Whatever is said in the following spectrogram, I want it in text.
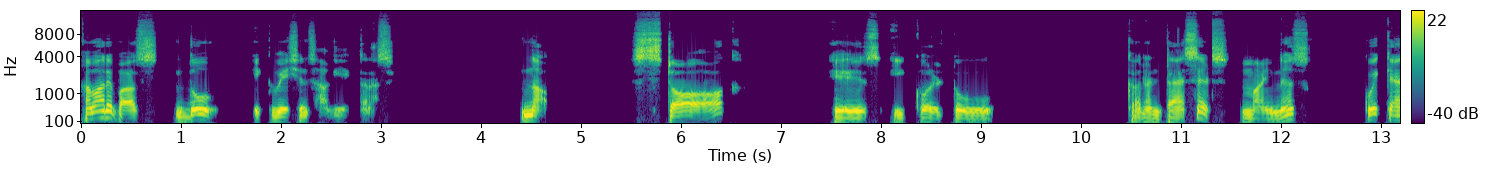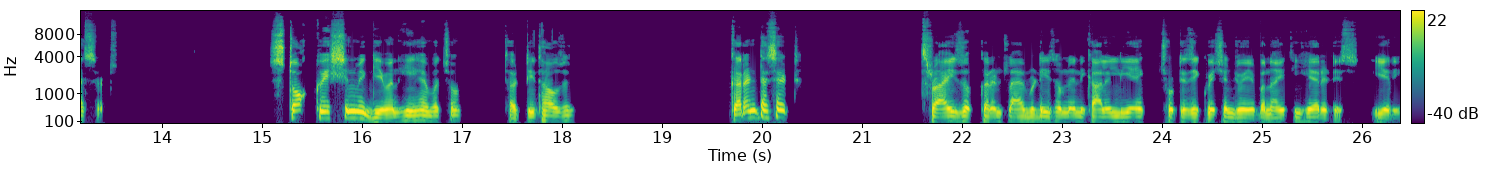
हमारे पास दो इक्वेशंस आ गई एक तरह से। Now stock is equal to current assets minus quick assets stock question में गिवन ही है बच्चों। Thirty thousand current asset thrice of current liabilities हमने निकाले, लिए एक छोटी सी इक्वेशन जो ये बनाई थी हियर इट इज़ ये रही।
